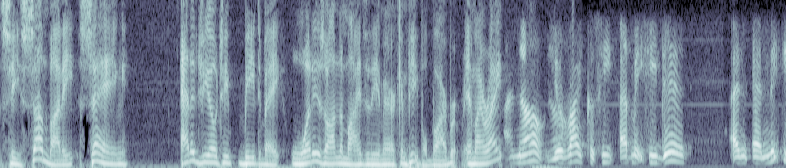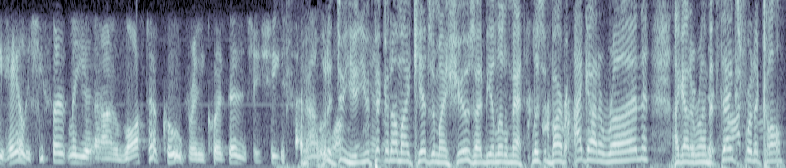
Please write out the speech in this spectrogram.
see somebody saying at a GOP debate what is on the minds of the American people. Barbara, am I right? I know you're right because he. I mean, he did. And and Nikki Haley, she certainly uh, lost her cool pretty quick, didn't she? She. Well, what it do? You you picking on my kids and my shoes? I'd be a little mad. Listen, Barbara, I got to run. I got to run. But thanks for the call.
